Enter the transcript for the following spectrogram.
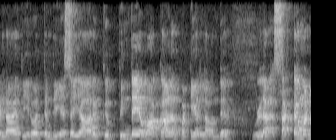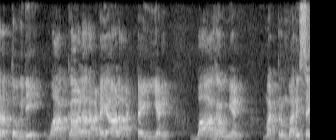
ரெண்டாயிரத்தி இருபத்தஞ்சு எஸ்ஐஆருக்கு பிந்தைய வாக்காளர் பட்டியலில் வந்து உள்ள சட்டமன்ற தொகுதி வாக்காளர் அடையாள அட்டை எண் பாகம் எண் மற்றும் வரிசை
